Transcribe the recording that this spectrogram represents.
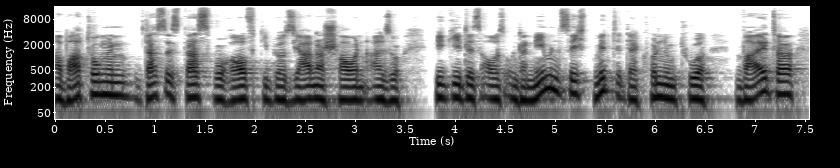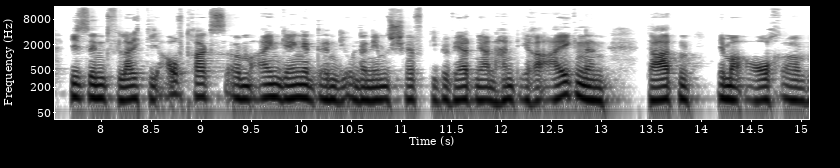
Erwartungen, das ist das, worauf die Börsianer schauen. Also wie geht es aus Unternehmenssicht mit der Konjunktur weiter? Wie sind vielleicht die Auftragseingänge? Denn die Unternehmenschefs, die bewerten ja anhand ihrer eigenen Daten immer auch äh,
